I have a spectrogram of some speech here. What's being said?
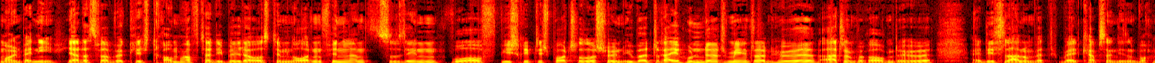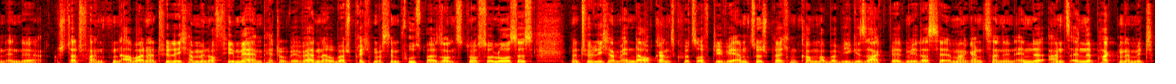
Moin Benny. Ja, das war wirklich traumhaft, da die Bilder aus dem Norden Finnlands zu sehen, wo auf, wie schrieb die Sportschau so schön, über 300 Metern Höhe, atemberaubende Höhe, äh, die Slalom-Weltcups an diesem Wochenende stattfanden. Aber natürlich haben wir noch viel mehr im Petto. Wir werden darüber sprechen, was im Fußball sonst noch so los ist. Natürlich am Ende auch ganz kurz auf die WM zu sprechen kommen, aber wie gesagt, werden wir das ja immer ganz an den Ende, ans Ende packen, damit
